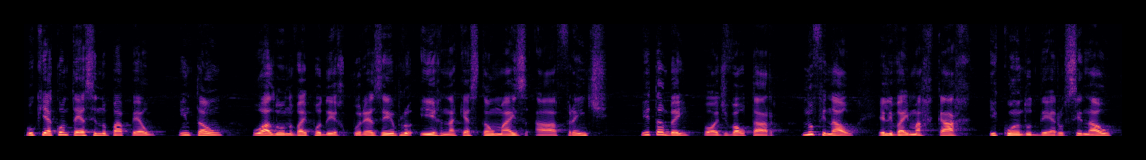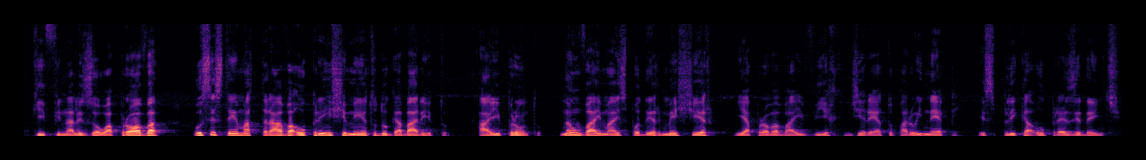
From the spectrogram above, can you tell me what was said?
o que acontece no papel. Então, o aluno vai poder, por exemplo, ir na questão mais à frente e também pode voltar. No final, ele vai marcar e quando der o sinal que finalizou a prova, o sistema trava o preenchimento do gabarito. Aí pronto, não vai mais poder mexer e a prova vai vir direto para o INEP, explica o presidente.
